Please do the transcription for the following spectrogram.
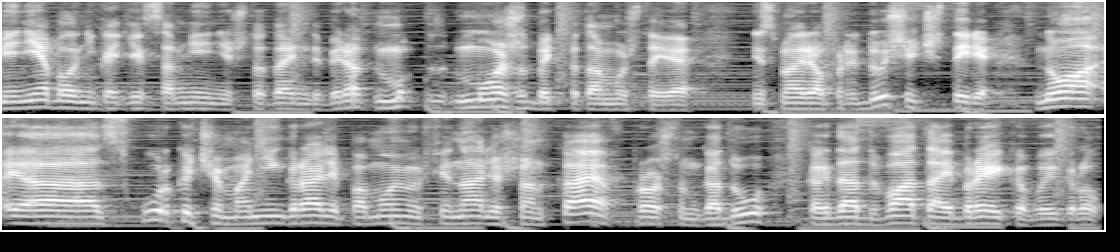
мне не было никаких сомнений, что Дань доберет может быть, потому что я не смотрел предыдущие четыре. Но э, с Куркачем они играли, по-моему, в финале Шанхая в прошлом году, когда два тайбрейка выиграл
